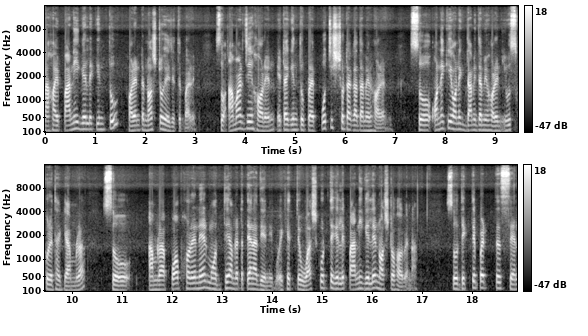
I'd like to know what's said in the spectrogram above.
না হয় পানি গেলে কিন্তু হরেনটা নষ্ট হয়ে যেতে পারে। সো আমার যে হরেন, এটা কিন্তু প্রায় পঁচিশশো টাকা দামের হরেন। সো অনেকেই অনেক দামি দামি হরেন ইউজ করে থাকি আমরা। সো আমরা পপ হরেনের মধ্যে আমরা একটা তেনা দিয়ে নিব। এক্ষেত্রে ওয়াশ করতে গেলে পানি গেলে নষ্ট হবে না। সো দেখতে পারতেছেন,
